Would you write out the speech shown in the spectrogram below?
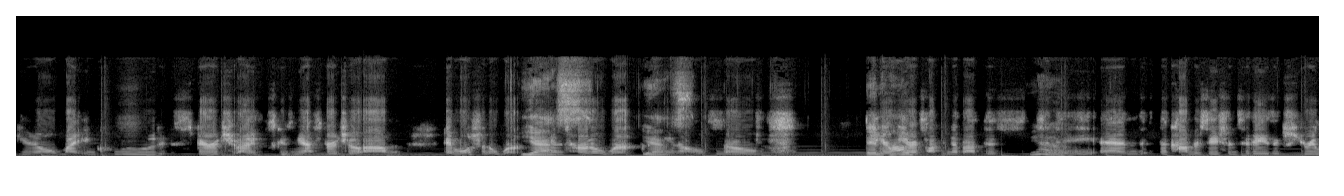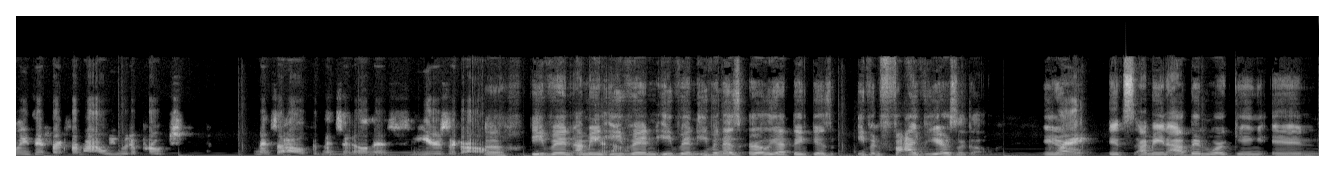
you know, might include spiritual, excuse me, not spiritual, um, emotional work. Yes. Internal work. Yes. You know, so. And here how, we are talking about this yeah. today, and the conversation today is extremely different from how we would approach mental health and mental illness years ago. Uh, even, I mean, even, even, even as early, I think, as even five years ago. You know, right. it's. I mean, I've been working in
